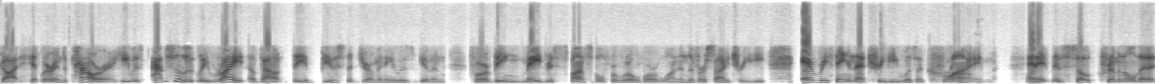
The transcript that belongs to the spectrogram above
got Hitler into power. He was absolutely right about the abuse that Germany was given for being made responsible for World War I and the Versailles Treaty. Everything in that treaty was a crime. And it was so criminal that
